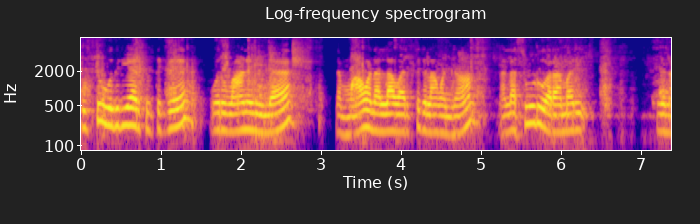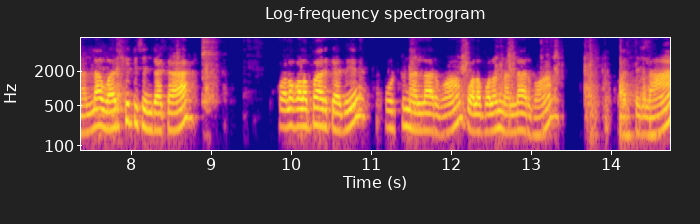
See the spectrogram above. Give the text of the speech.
புட்டு உதிரியாக இருக்கிறதுக்கு ஒரு வானலியில் இந்த மாவை நல்லா வறுத்துக்கலாம் கொஞ்சம். நல்லா சூடு வரா மாதிரி. இது நல்லா வறுத்துட்டு செஞ்சாக்கா கொல கொலப்பாக இருக்காது. பொட்டு நல்லாயிருக்கும் பொல பொலன்னு நல்லாயிருக்கும் வறுத்துக்கலாம்.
